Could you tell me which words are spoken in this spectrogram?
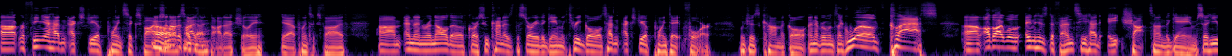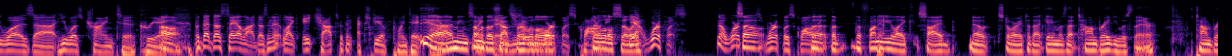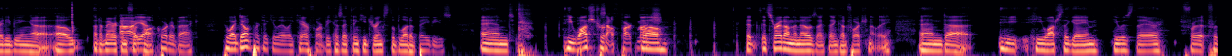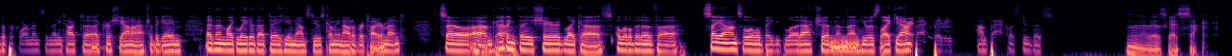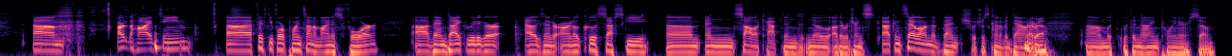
Uh, Raphinha had an XG of 0.65, so Oh, not as high as I thought, actually. Yeah, 0.65. Um, and then Ronaldo, of course, who kind of is the story of the game week, three goals, had an XG of 0.84, which is comical. And everyone's like, world class. Um, although I will, in his defense, he had eight shots on the game, so he was uh, he was trying to create. Oh, But that does say a lot, doesn't it? Like eight shots with an XG of 0.84. Yeah, I mean, some of those shots were a little- worthless quality. they're a little silly. Yeah, worthless. No, worthless. So, worthless quality. the the the funny like side note story to that game was that Tom Brady was there. Tom Brady being a, a an American Ah, football yeah. quarterback who I don't particularly care for because I think he drinks the blood of babies. And he watched South Park much? well it, it's right on the nose, I think, unfortunately. And uh, he he watched the game. He was there for for the performance, and then he talked to Cristiano after the game. And then like later that day, he announced he was coming out of retirement. So um, Oh, I think they shared like a, a little bit of uh, seance, a little baby blood action, and then he was like, "Yeah, I'm back, baby. I'm back. Let's do this." No, those guys suck. Um, Art of the Hive team, uh, 54 points on a minus four. Uh, Van Dijk, Rudiger, Alexander Arnold, Kulusevski, um, and Salah captained. No other returns. Uh, Cancelo on the bench, which was kind of a downer Right, um, with with the nine pointer. So,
